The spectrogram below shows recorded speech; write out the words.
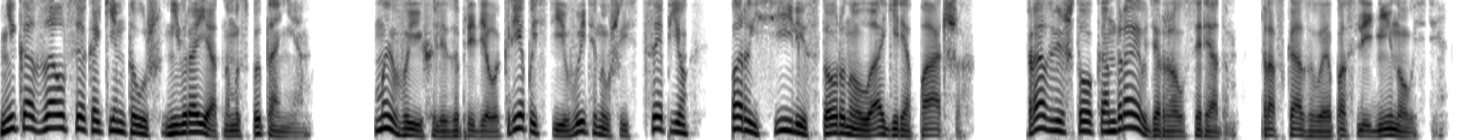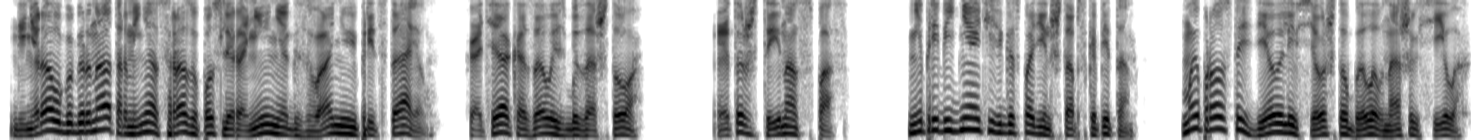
не казался каким-то уж невероятным испытанием. Мы выехали за пределы крепости и, вытянувшись цепью, порысили в сторону лагеря падших. Разве что Кондраев держался рядом, рассказывая последние новости. Генерал-губернатор меня сразу после ранения к званию и представил. Хотя, казалось бы, за что. Это ж ты нас спас. Не прибедняйтесь, господин штабс-капитан. Мы просто сделали все, что было в наших силах.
